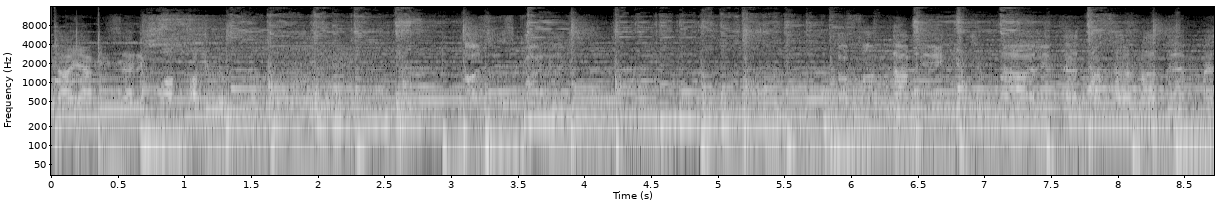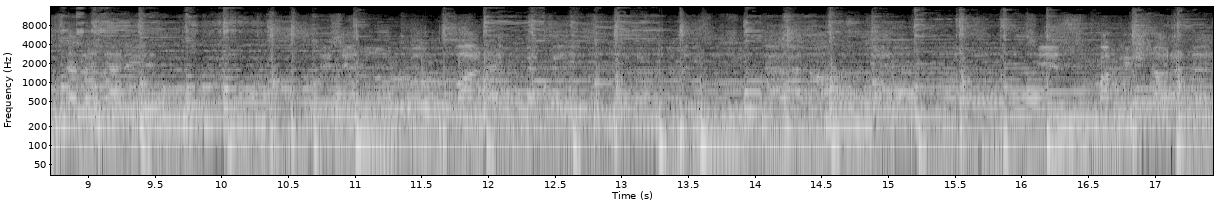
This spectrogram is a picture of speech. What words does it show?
edaya bizleri muvaffak kılsın. Tasarladığım meseleleri sizin nurlu mübarek alırken siz bakışlarınız,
